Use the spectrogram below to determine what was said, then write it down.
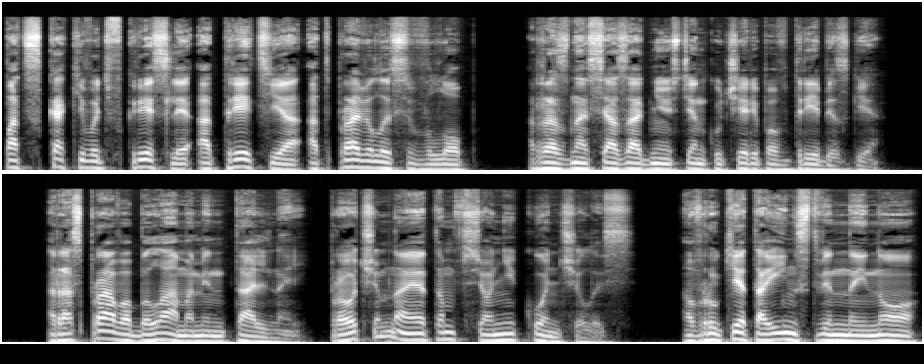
подскакивать в кресле, а третья отправилась в лоб, разнося заднюю стенку черепа в дребезге. Расправа была моментальной. Впрочем, на этом все не кончилось. В руке таинственной, но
